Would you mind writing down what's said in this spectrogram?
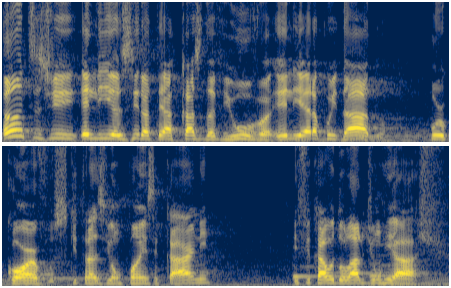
antes de Elias ir até a casa da viúva, ele era cuidado por corvos que traziam pães e carne e ficava do lado de um riacho.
